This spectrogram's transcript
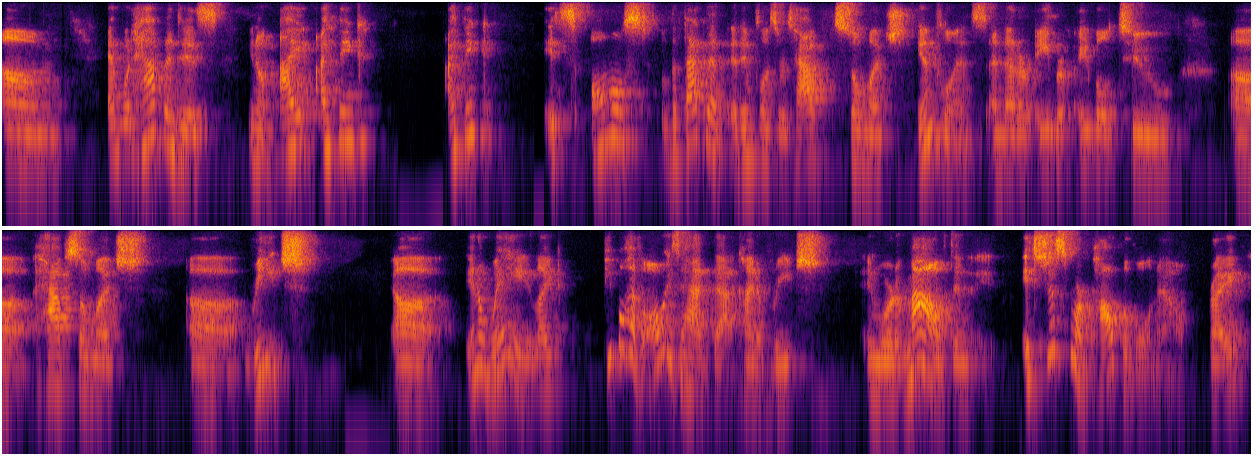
Um, and what happened is, you know, I I think I think it's almost the fact that influencers have so much influence and that are able able to uh, have so much uh, reach uh, in a way, like people have always had that kind of reach in word of mouth, and it's just more palpable now, right?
